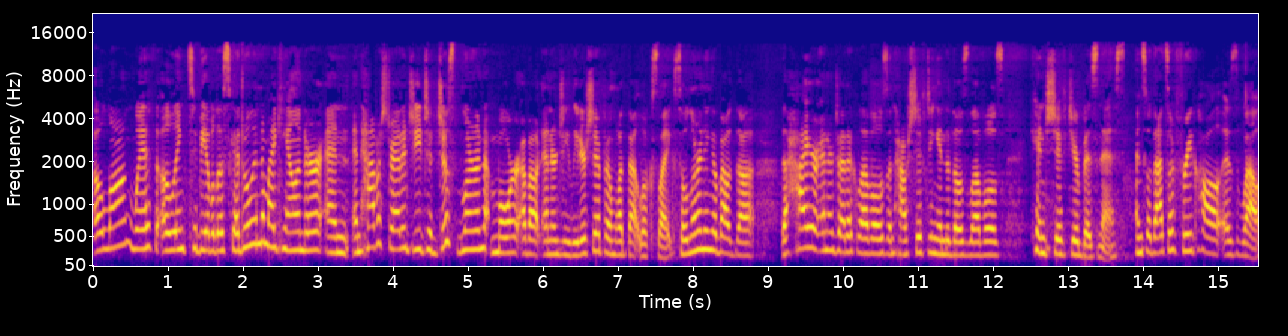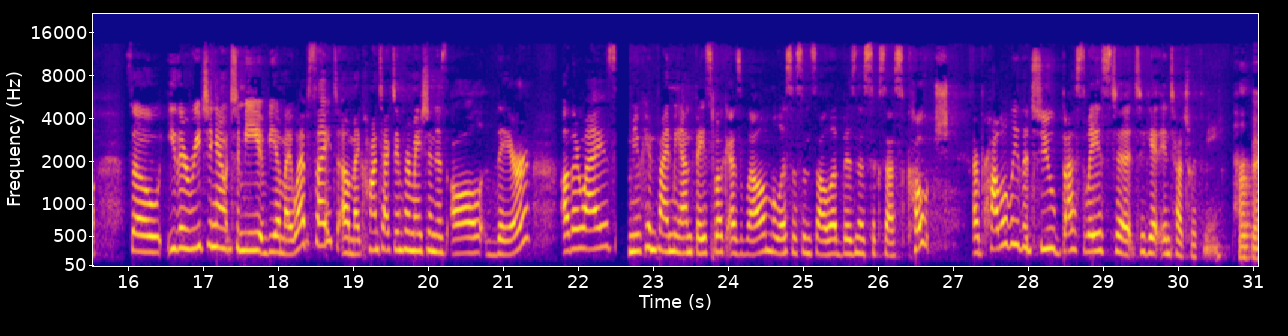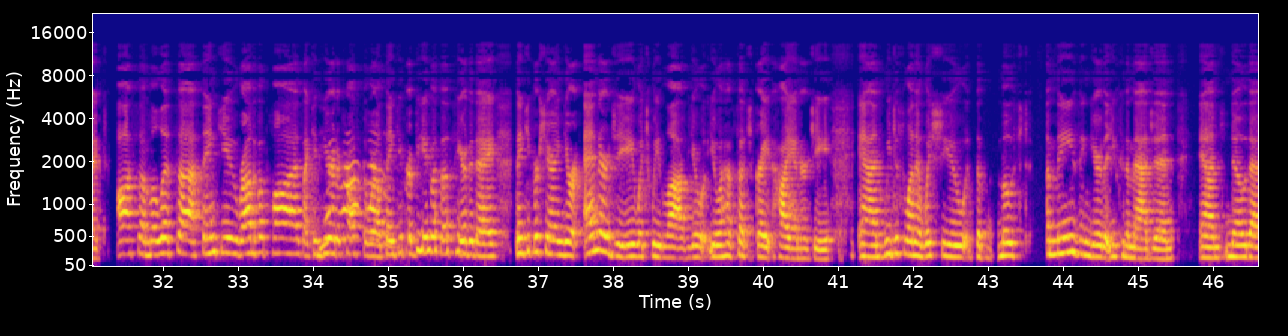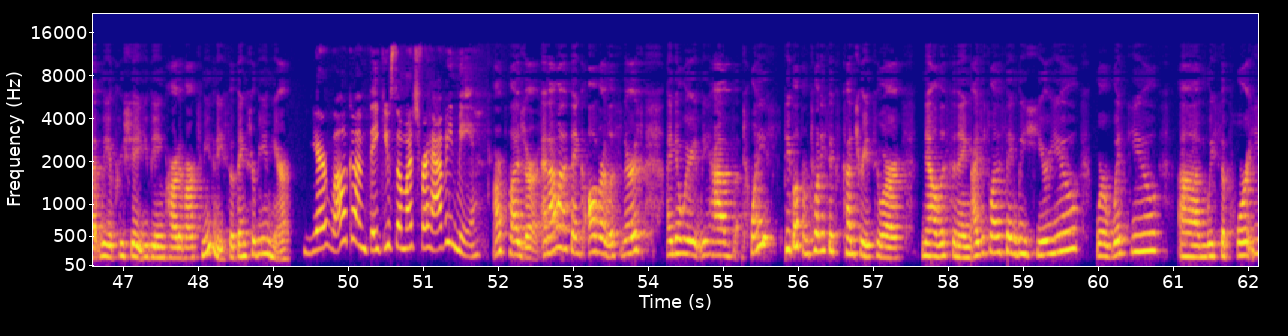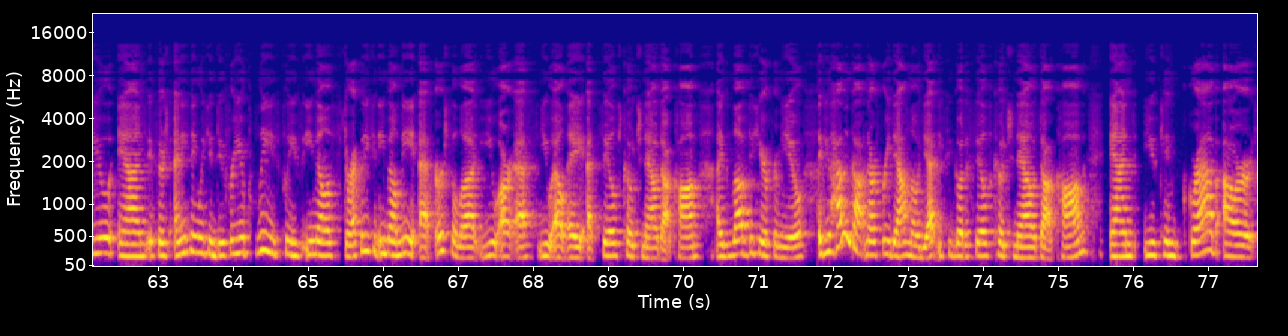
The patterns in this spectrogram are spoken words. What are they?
along with a link to be able to schedule into my calendar and, and have a strategy to just learn more about energy leadership and what that looks like. So learning about the, the higher energetic levels and how shifting into those levels can shift your business. And so that's a free call as well. So either reaching out to me via my website, uh, my contact information is all there Otherwise, you can find me on Facebook as well, Melissa Sonsalla Business Success Coach are probably the two best ways to, to get in touch with me. Perfect. Awesome. Melissa, thank you. Round of applause. I can hear You're it across welcome. the world. Thank you for being with us here today. Thank you for sharing your energy, which we love. You, you have such great high energy. And we just want to wish you the most amazing year that you can imagine and know that we appreciate you being part of our community. So thanks for being here. You're welcome. Thank you so much for having me. Our pleasure. And I want to thank all of our listeners. I know we, we have 20 people from 26 countries who are now listening. I just want to say we hear you. We're with you. Um, we support you. And if there's anything we can do for you, please, please email us directly. You can email me at Ursula, U-R-S-U-L-A, at salescoachnow.com. I'd love to hear from you. If you haven't gotten our free download yet, you can go to salescoachnow.com and you can grab our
